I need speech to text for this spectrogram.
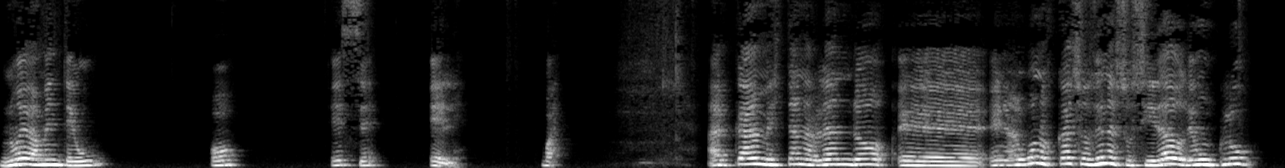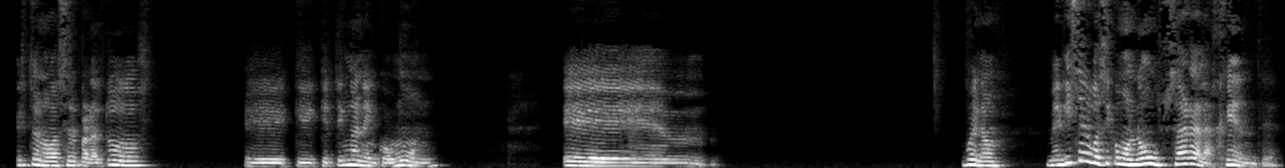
nuevamente U, O, S-L. Bueno. Acá me están hablando eh, en algunos casos de una sociedad o de un club. Esto no va a ser para todos. Eh, que, tengan en común. Eh, bueno, me dice algo así como no usar a la gente,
